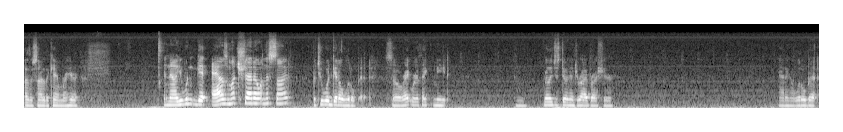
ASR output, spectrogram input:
other side of the camera here. And now you wouldn't get as much shadow on this side, but you would get a little bit. So right where they meet, I'm really just doing a dry brush here. Adding a little bit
